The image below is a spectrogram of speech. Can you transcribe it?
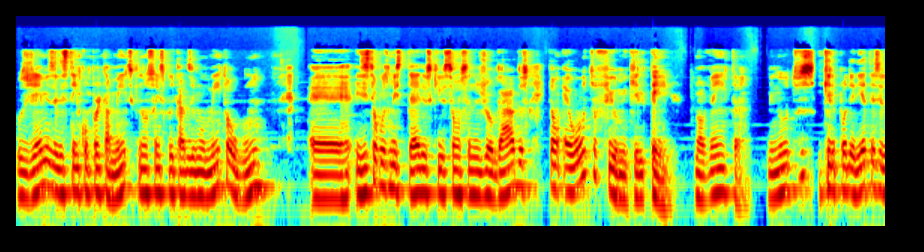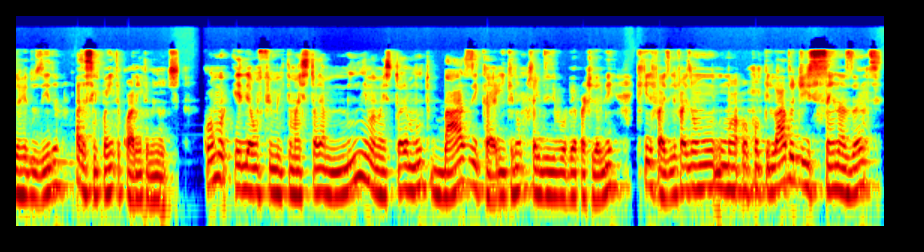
Os gêmeos eles têm comportamentos que não são explicados em momento algum. É, existem alguns mistérios que estão sendo jogados. Então é outro filme que ele tem 90 minutos e que ele poderia ter sido reduzido para 50, 40 minutos como ele é um filme que tem uma história mínima, uma história muito básica e que não consegue desenvolver a partir dali, o que, que ele faz? Ele faz um, uma, um compilado de cenas antes,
